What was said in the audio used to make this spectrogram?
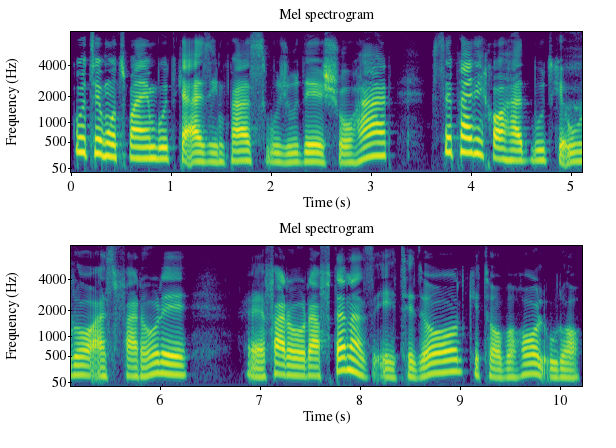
گوته مطمئن بود که از این پس وجود شوهر سپری خواهد بود که او را از فرار فرار رفتن از اعتدال کتاب حال او را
